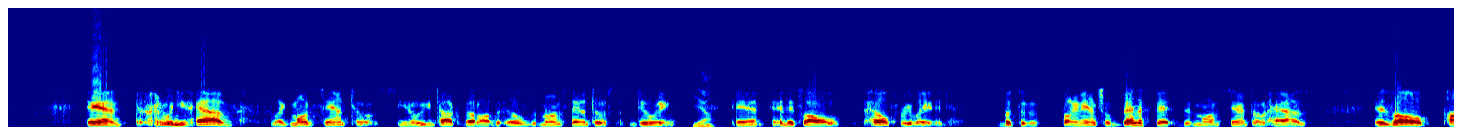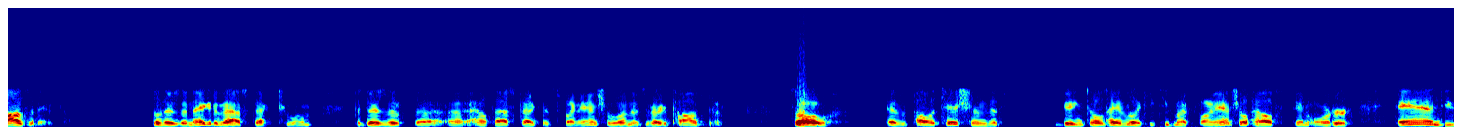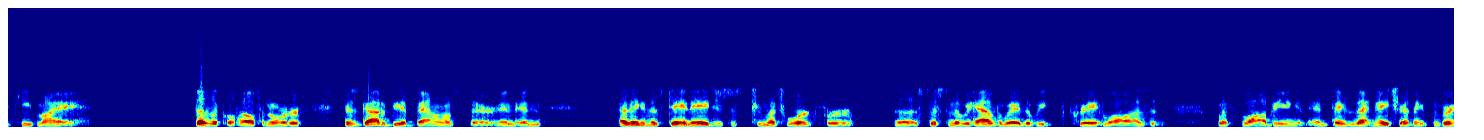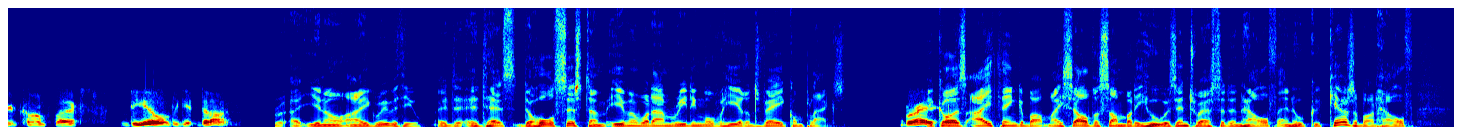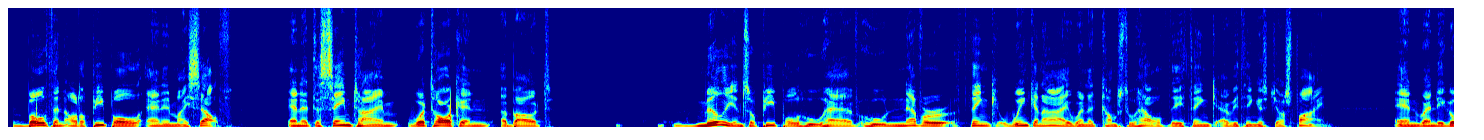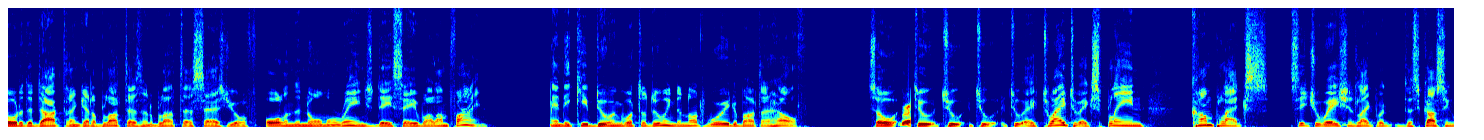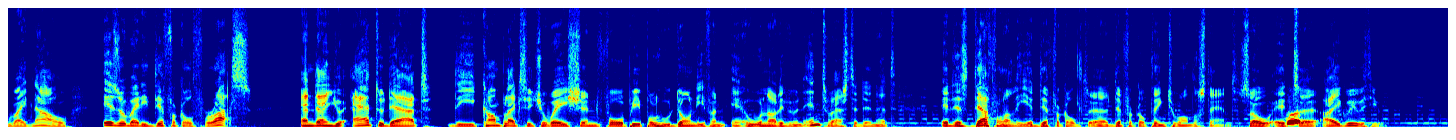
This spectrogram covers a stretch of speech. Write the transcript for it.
And when you have like Monsanto's. You know, we can talk about all the ills that Monsanto's is doing. Yeah. And and it's all health related. But the financial benefit that Monsanto has is all positive. So there's a negative aspect to them, but there's a, a health aspect that's financial and it's very positive. So as a politician that's being told, "Hey, look, you keep my financial health in order, and you keep my physical health in order." There's got to be a balance there, and and I think in this day and age, it's just too much work for the system that we have, the way that we create laws and with lobbying and, and things of that nature. I think it's a very complex deal to get done. Uh, you know, I agree with you. It it has the whole system. Even what I'm reading over here, it's very complex. Right. Because I think about myself as somebody who is interested in health and who cares about health, both in other people and in myself. And at the same time, we're talking about millions of people who have who never think wink an eye when it comes to health. They think everything is just fine. And when they go to the doctor and get a blood test and the blood test says you're all in the normal range, they say, "Well, I'm fine." And they keep doing what they're doing. They're not worried about their health. So Right. to to to to uh, try to explain complex situations like we're discussing right now is already difficult for us. And then you add to that the complex situation for people who don't even who are not even interested in it. It is definitely a difficult uh, difficult thing to understand. So it's Well- uh, I agree with you.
